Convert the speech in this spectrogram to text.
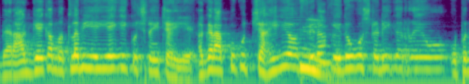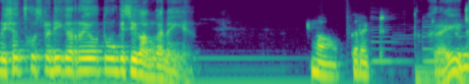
वैराग्य का मतलब यही है कि कुछ नहीं चाहिए। अगर आपको कुछ चाहिए और फिर आप हम्म। वेदों को स्टडी कर रहे हो उपनिषद को स्टडी कर रहे हो तो वो किसी काम का नहीं है। करेक्ट राइट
